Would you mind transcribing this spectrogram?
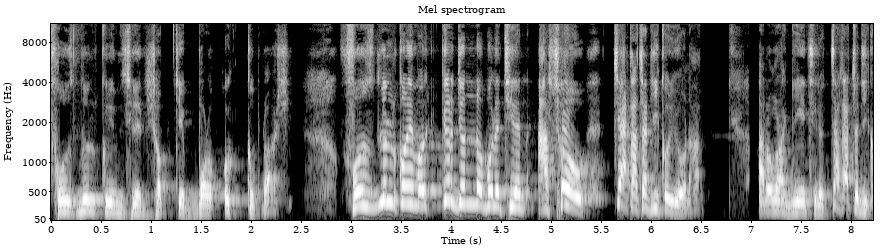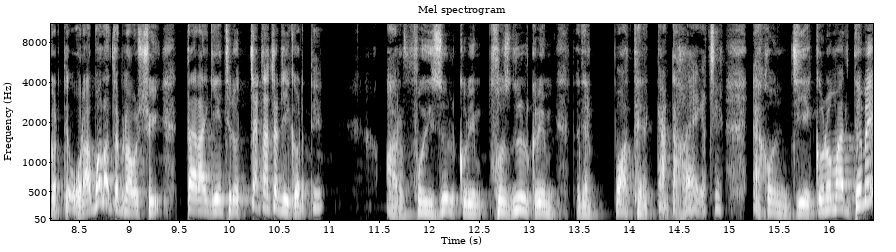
ফজলুল করিম ছিলেন সবচেয়ে বড় ঐক্য প্রয়াসী ফজলুল করিম ঐক্যের জন্য বলেছিলেন, আসো, চাটাচাটি করিও না। আর ওরা গিয়েছিল চাটাচাটি করতে। ওরা বলা যাবে না অবশ্যই, তারা গিয়েছিল চাটাচাটি করতে। আর ফৈজুল করিম, ফজলুল করিম তাদের পথের কাটা হয়ে গেছে। এখন যে কোনো মাধ্যমে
